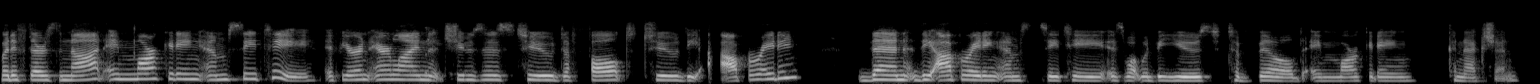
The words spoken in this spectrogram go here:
But if there's not a marketing MCT, if you're an airline that chooses to default to the operating, then the operating MCT is what would be used to build a marketing connection.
